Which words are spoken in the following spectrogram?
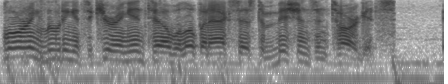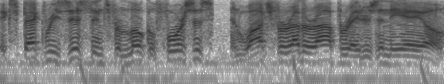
Exploring, looting, and securing intel will open access to missions and targets. Expect resistance from local forces, and watch for other operators in the AO.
